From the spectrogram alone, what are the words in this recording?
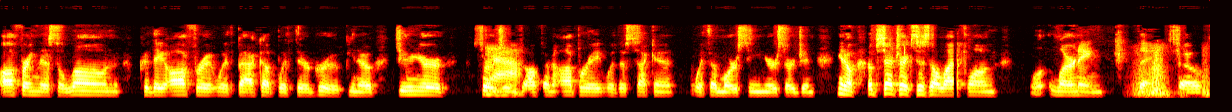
offering this alone? Could they offer it with backup with their group? You know junior surgeons yeah. often operate with a second with a more senior surgeon. You know obstetrics is a lifelong learning thing. So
